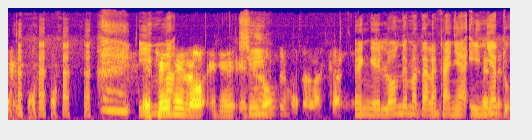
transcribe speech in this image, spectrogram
En el, en el, en el On de Matalascañas. En el ON de Matalascaña. En- tú.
